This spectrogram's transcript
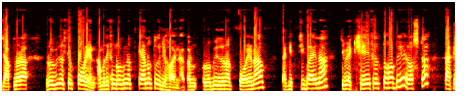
যে, আপনারা রবীন্দ্রনাথকে পড়েন। আমাদের এখানে রবীন্দ্রনাথ কেন তৈরি হয় না? কারণ রবীন্দ্রনাথ পড়ে না, তাকে চিবায় না, চিবায় খেয়ে ফেলতে হবে রসটা, তাকে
